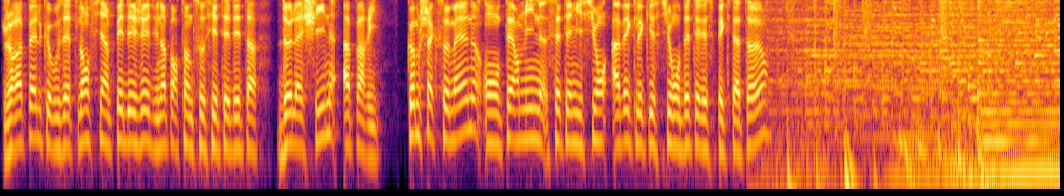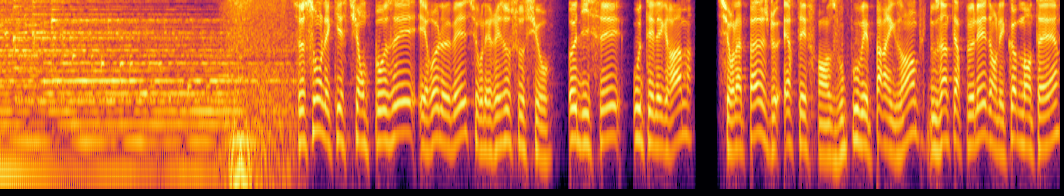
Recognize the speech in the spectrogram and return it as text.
Je rappelle que vous êtes l'ancien PDG d'une importante société d'État de la Chine à Paris. Comme chaque semaine, on termine cette émission avec les questions des téléspectateurs. Ce sont les questions posées et relevées sur les réseaux sociaux, Odyssée ou Telegram, sur la page de RT France. Vous pouvez par exemple nous interpeller dans les commentaires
